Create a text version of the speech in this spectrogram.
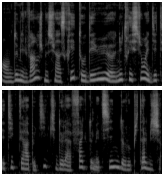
en 2020, je me suis inscrite au DU euh, Nutrition et Diététique Thérapeutique de la fac de médecine de l'hôpital Bichat.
